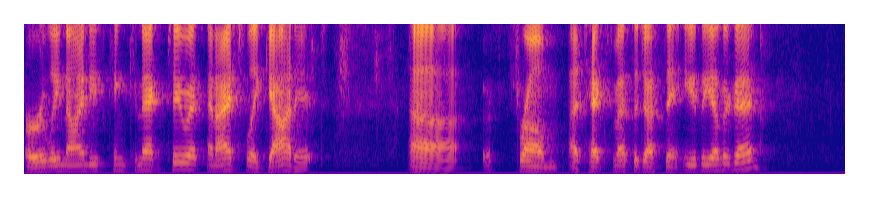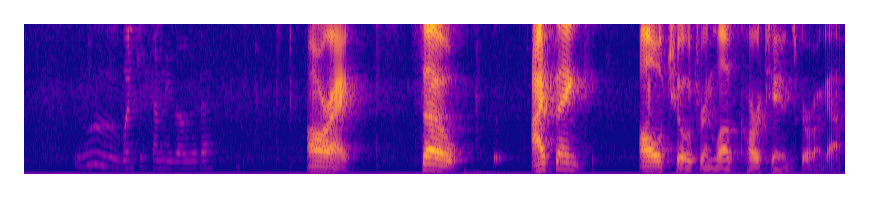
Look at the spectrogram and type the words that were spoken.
early 90s can connect to it. And I actually got it uh, from a text message I sent you the other day. Ooh, what'd you send me the other day? All right. So I think all children love cartoons growing up.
